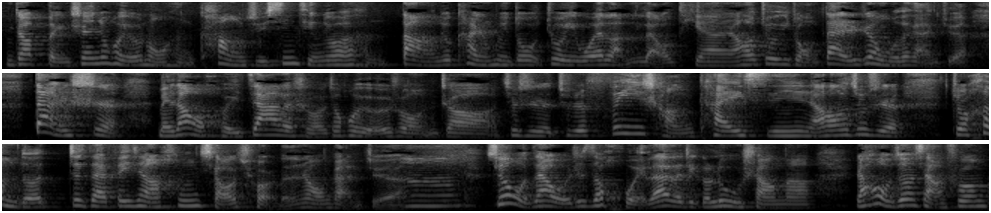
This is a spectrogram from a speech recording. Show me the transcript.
你知道，本身就会有一种很抗拒，心情就会很荡，就看什么东西都就我也懒得聊天，然后就一种带着任务的感觉。但是每当我回家的时候，就会有一种你知道，就是就是非常开心，然后就是就恨不得就在飞机上哼小曲儿的那种感觉。嗯，所以我在我这次回来的这个路上呢，然后我就想说，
